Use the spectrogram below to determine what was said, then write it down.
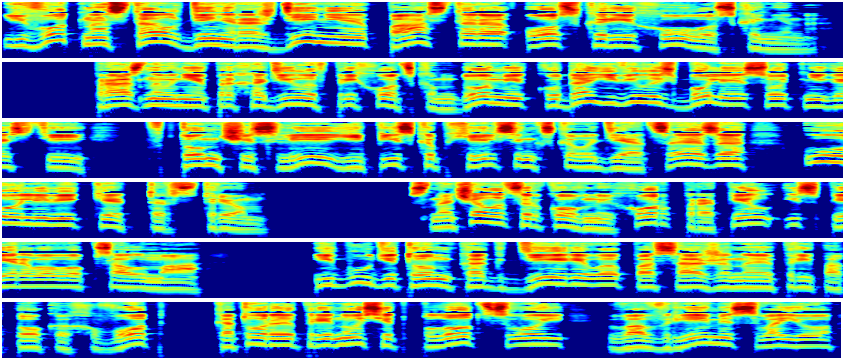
И вот настал день рождения пастора Оскари Хуосканина. Празднование проходило в приходском доме, куда явилось более сотни гостей, в том числе епископ Хельсингского диацеза Уоливи Кеттерстрём, Сначала церковный хор пропел из первого псалма «И будет он, как дерево, посаженное при потоках вод, которое приносит плод свой во время свое,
